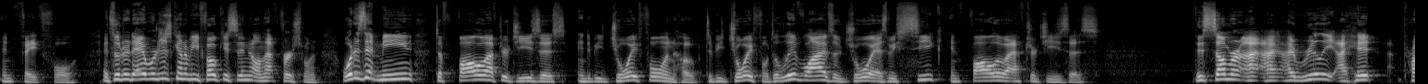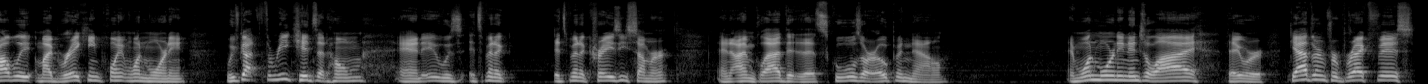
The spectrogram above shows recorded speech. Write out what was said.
and faithful. And so today we're just going to be focusing on that first one. What does it mean to follow after Jesus and to be joyful in hope, to be joyful, to live lives of joy as we seek and follow after Jesus? This summer, I, I, I really I hit probably my breaking point one morning we've got three kids at home, and it was it's been a it's been a crazy summer, and I'm glad that, that schools are open now. And one morning in July, they were gathering for breakfast.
